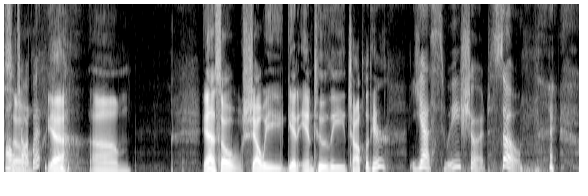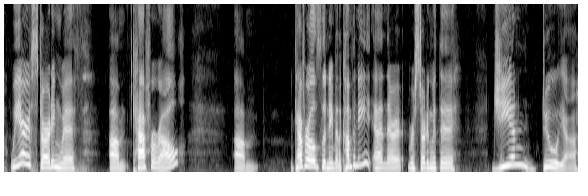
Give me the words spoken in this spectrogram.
All So, chocolate? Yeah. Um. Yeah. So shall we get into the chocolate here? Yes, we should. So, we are starting with um, Caffarel. Um, Caffarel is the name of the company, and they're we're starting with the Gianduia.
